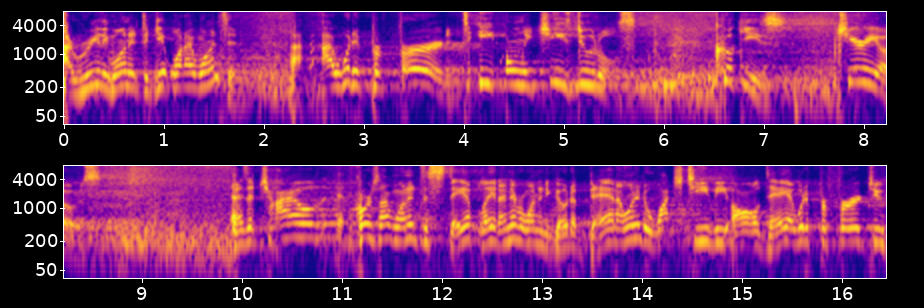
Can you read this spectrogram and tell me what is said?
I really wanted to get what I wanted. I, I would have preferred to eat only cheese doodles cookies, Cheerios. As a child, of course, I wanted to stay up late. I never wanted to go to bed. I wanted to watch TV all day. I would have preferred to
